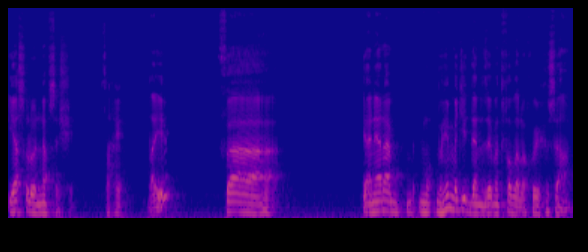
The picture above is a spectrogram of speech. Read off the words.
يصل لنفس الشيء. صحيح. طيب؟ ف يعني أنا مهمة جدا زي ما تفضل أخوي حسام.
